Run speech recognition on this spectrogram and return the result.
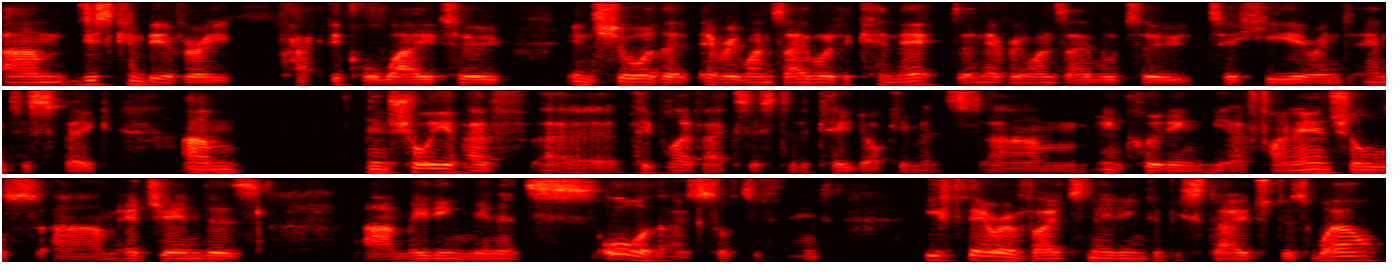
Um, this can be a very practical way to ensure that everyone's able to connect and everyone's able to, to hear and, and to speak um, ensure you have uh, people have access to the key documents, um, including you know financials, um, agendas, uh, meeting minutes, all of those sorts of things. If there are votes needing to be staged as well,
